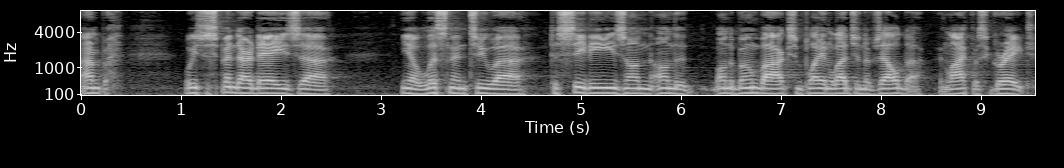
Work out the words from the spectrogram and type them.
I'm, we used to spend our days, uh, you know, listening to uh, to CDs on on the on the boombox and playing Legend of Zelda, and life was great.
